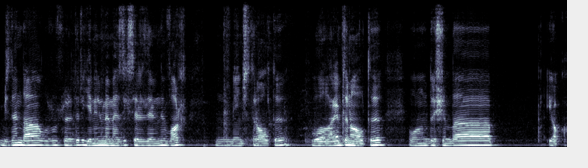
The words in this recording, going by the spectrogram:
bizden daha uzun süredir yenilmemezlik serilerinde var. Manchester 6, Wolverhampton 6. Onun dışında yok.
